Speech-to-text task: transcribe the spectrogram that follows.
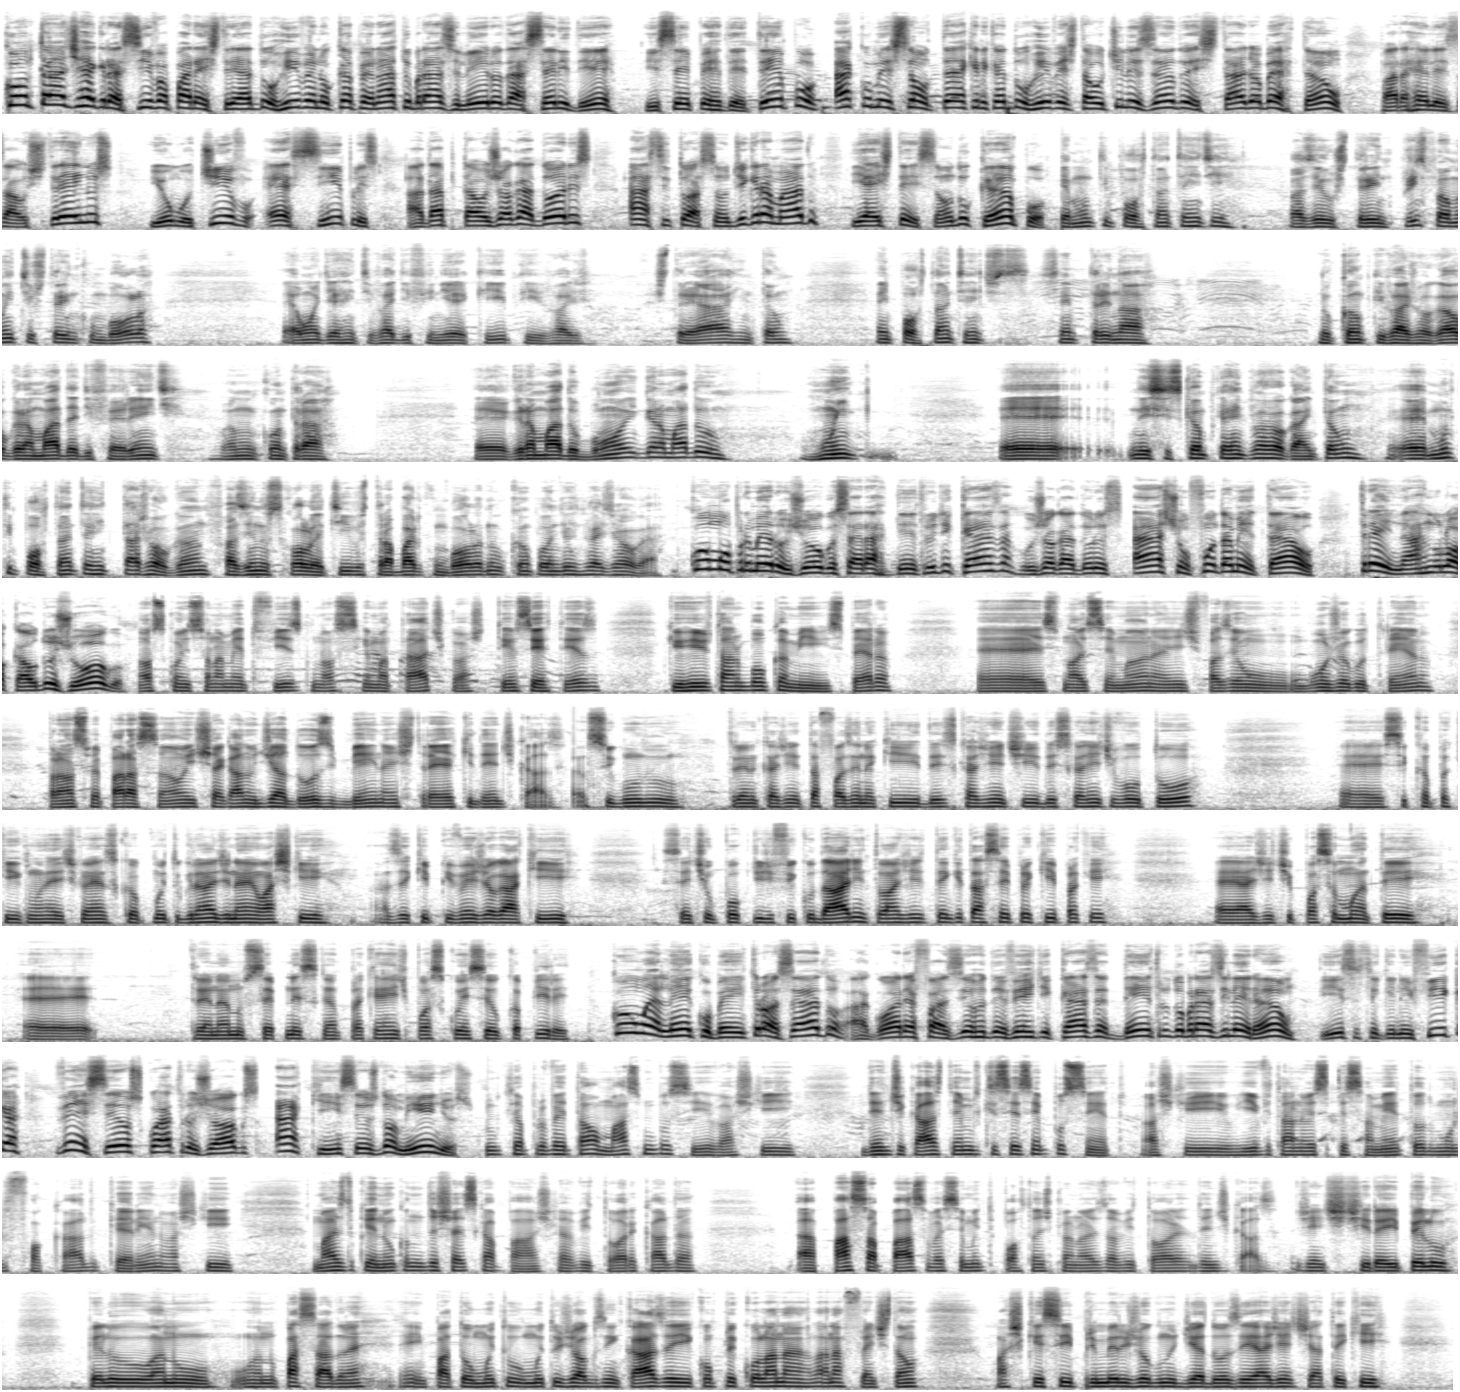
Contagem regressiva para a estreia do River no Campeonato Brasileiro da Série D. E sem perder tempo, a comissão técnica do River está utilizando o Estádio Albertão para realizar os treinos e o motivo é simples, adaptar os jogadores à situação de gramado e à extensão do campo. É muito importante a gente fazer os treinos, principalmente os treinos com bola, é onde a gente vai definir a equipe que vai estrear, então é importante a gente sempre treinar no campo que vai jogar, o gramado é diferente, vamos encontrar é, gramado bom e gramado ruim é, nesses campos que a gente vai jogar. Então é muito importante a gente estar tá jogando, fazendo os coletivos, trabalho com bola no campo onde a gente vai jogar. Como o primeiro jogo será dentro de casa, os jogadores acham fundamental treinar no local do jogo. Nosso condicionamento físico, nosso esquema tático, acho, tenho certeza que o Rio está no bom caminho. Espero é, esse final de semana a gente fazer um, um bom jogo treino para nossa preparação e chegar no dia 12 bem na estreia aqui dentro de casa. É o segundo treino que a gente está fazendo aqui desde que a gente, desde que a gente voltou. É, esse campo aqui, como a gente conhece, é um campo muito grande, né? Eu acho que as equipes que vêm jogar aqui sentem um pouco de dificuldade, então a gente tem que estar sempre aqui para que é, a gente possa manter é, treinando sempre nesse campo para que a gente possa conhecer o campo direito. Com um elenco bem entrosado, agora é fazer o dever de casa dentro do Brasileirão. Isso significa vencer os quatro jogos aqui em seus domínios. Temos que aproveitar o máximo possível. Acho que dentro de casa temos que ser 100%. Acho que o River está nesse pensamento, todo mundo focado, querendo. Acho que mais do que nunca não deixar escapar. Acho que a vitória, cada a passo a passo, vai ser muito importante para nós a vitória dentro de casa. A gente tira aí pelo pelo ano, o ano passado, né? Empatou muito, muitos jogos em casa e complicou lá na, lá na frente. Então, acho que esse primeiro jogo no dia 12 a gente já tem que,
